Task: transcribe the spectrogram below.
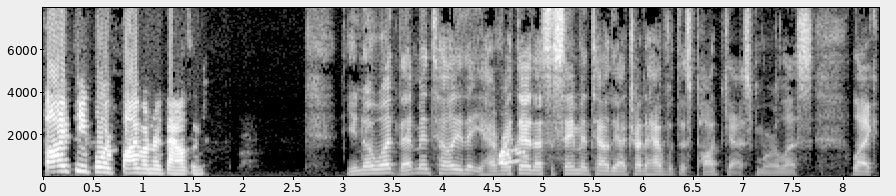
5 people or 500,000. You know what? That mentality that you have right there, that's the same mentality I try to have with this podcast, more or less. Like,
